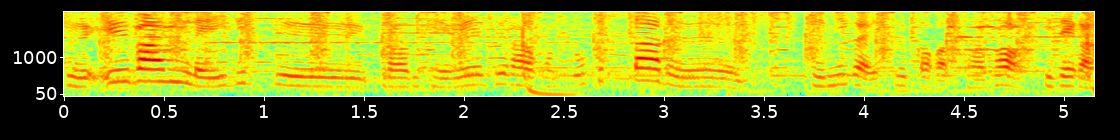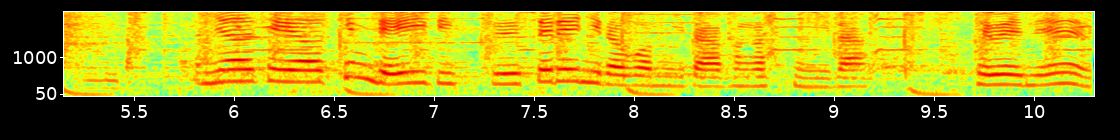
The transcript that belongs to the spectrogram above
그 일반 레이디스 그런 대회들하고 또 색다른 재미가 있을 것 같아서 기대가 됩니다. 안녕하세요. 팀 레이디스 세렌이라고 합니다. 반갑습니다. 대회는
